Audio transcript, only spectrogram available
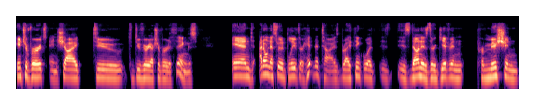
introverts and shy to to do very extroverted things. And I don't necessarily believe they're hypnotized, but I think what is is done is they're given permission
